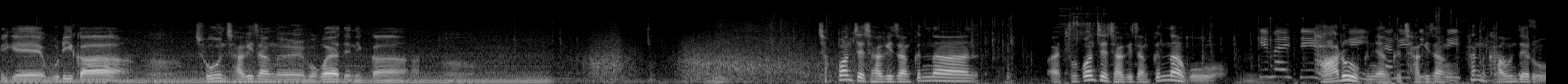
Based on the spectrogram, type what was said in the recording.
이게 우리가 어, 좋은 자기장을 먹어야 되니까 어. 첫 번째 자기장 끝난 아 두 번째 자기장 끝나고 음, 바로 그냥 그 자기장. 한 가운데로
